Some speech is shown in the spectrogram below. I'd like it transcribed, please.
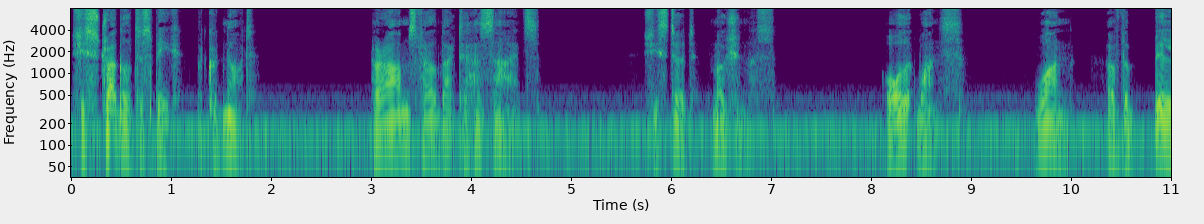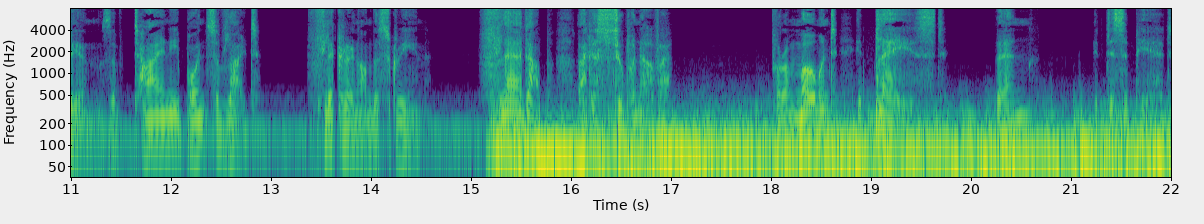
She struggled to speak, but could not. Her arms fell back to her sides. She stood motionless. All at once, one of the billions of tiny points of light flickering on the screen flared up like a supernova. For a moment, it blazed. Then it disappeared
